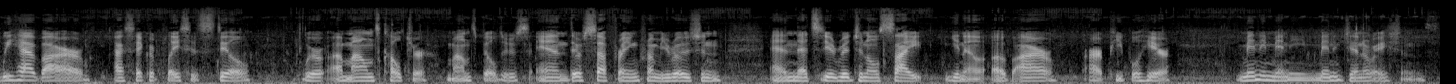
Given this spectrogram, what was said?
We have our, our sacred places still. We're a mounds culture, mounds builders, and they're suffering from erosion, and that's the original site, you know, of our our people here. Many, many, many generations.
